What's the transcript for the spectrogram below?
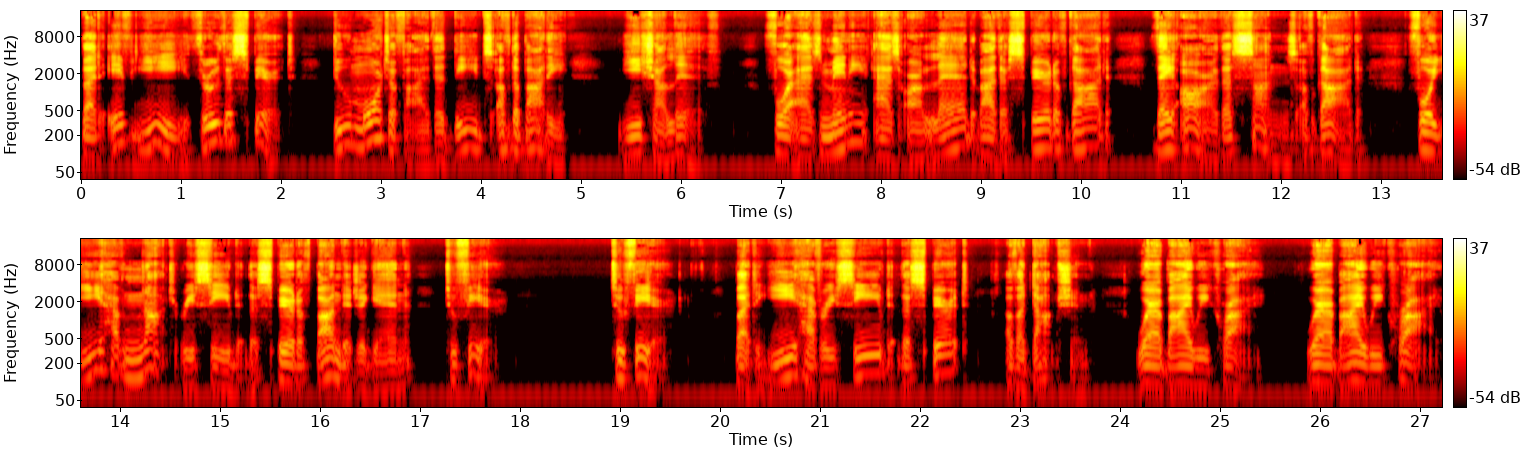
But if ye through the Spirit do mortify the deeds of the body, ye shall live. For as many as are led by the Spirit of God, they are the sons of God. For ye have not received the spirit of bondage again to fear, to fear, but ye have received the spirit of adoption, whereby we cry, whereby we cry,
